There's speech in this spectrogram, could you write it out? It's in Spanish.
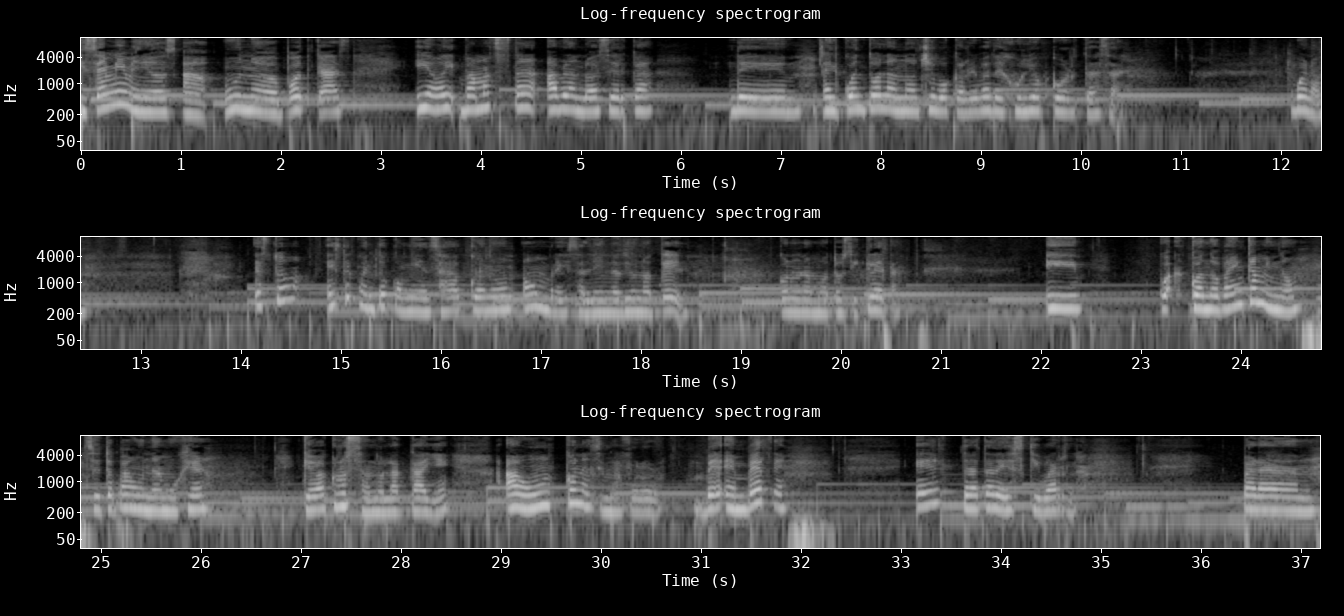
y sean bienvenidos a un nuevo podcast y hoy vamos a estar hablando acerca de el cuento la noche boca arriba de Julio Cortázar. Bueno, esto, este cuento comienza con un hombre saliendo de un hotel con una motocicleta y cuando va en camino se topa una mujer que va cruzando la calle aún con el semáforo en verde. Él trata de esquivarla para mm,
